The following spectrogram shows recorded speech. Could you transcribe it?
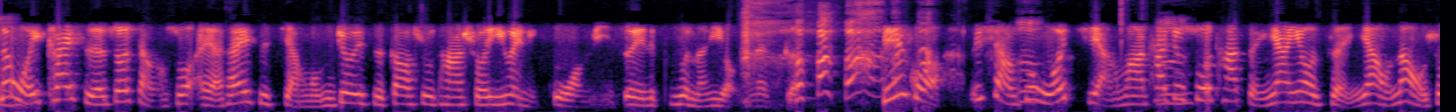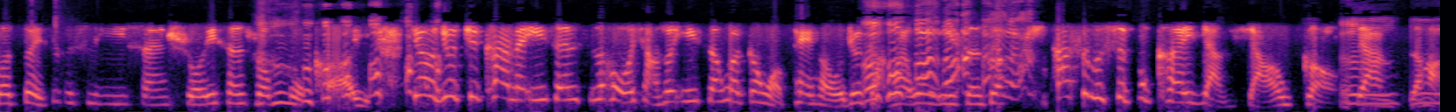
那我一开始的时候想说，哎呀，他一直讲，我们就一直告诉他说，因为你过敏，所以不能有那个。结果你想说，我讲嘛，他就说他怎样又怎样。那我说，对，这个是医生说，医生说不可以。结果 就去看了医生之后，我想说医生会跟我配合，我就赶快问医生说，他是不是不可以养小狗这样子哈？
